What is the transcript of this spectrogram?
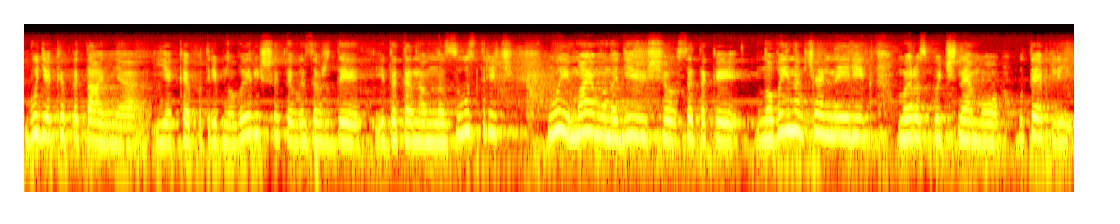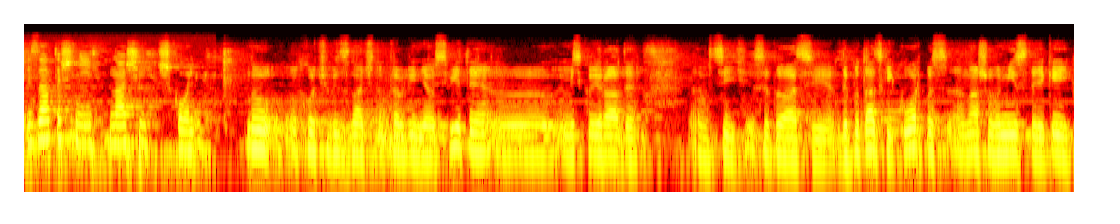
Будь-яке питання, яке потрібно вирішити, ви завжди йдете нам на зустріч. Ну і маємо надію, що все-таки новий навчальний рік ми розпочнемо у теплій затишній нашій школі. Ну, хочу відзначити управління освіти е, міської ради е, в цій ситуації, депутатський корпус нашого міста, який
